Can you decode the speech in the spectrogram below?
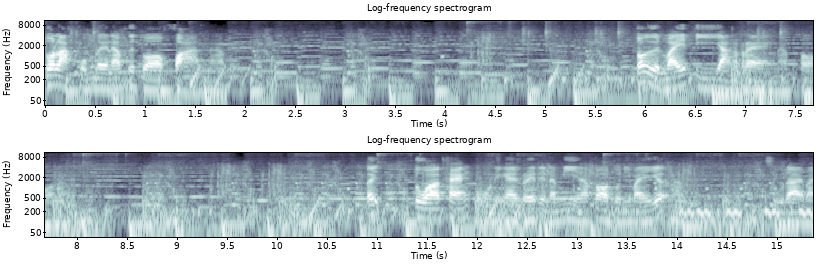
ตัวหลักผมเลยนะคือตัวขวานนะครับ ตัวอื่นไว้ตีอย่างแรง เอ้ย ตัวแทงโอ้โหนี่ไงเรดเดนามี่นะก็เอาตัวนี้มาเยอะนะสู้ได้ไหม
